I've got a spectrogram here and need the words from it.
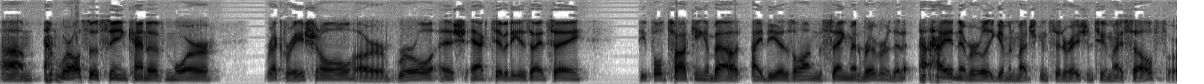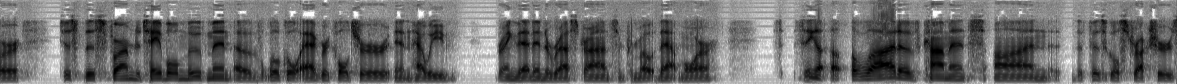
Um, we're also seeing kind of more recreational or rural-ish activities, I'd say. People talking about ideas along the Sangamon River that I had never really given much consideration to myself, or just this farm-to-table movement of local agriculture and how we bring that into restaurants and promote that more seeing a, a, lot of comments on the physical structures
